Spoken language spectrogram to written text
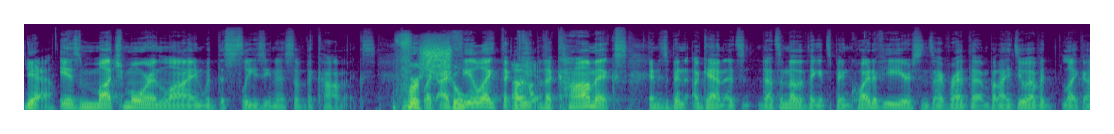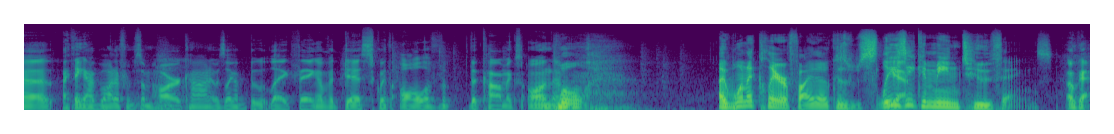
Yeah. is much more in line with the sleaziness of the comics. For like sure. I feel like the Oh, co- yeah. the comics and it's been again it's that's another thing it's been quite a few years since I've read them but I do have a like a I think I bought it from some horror con it was like a bootleg thing of a disc with all of the the comics on them. Well, I want to clarify though, because sleazy Yeah. can mean two things. okay.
